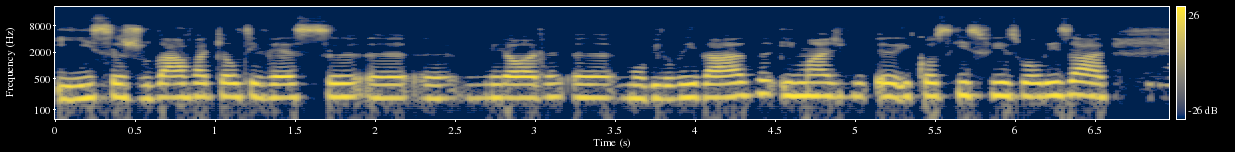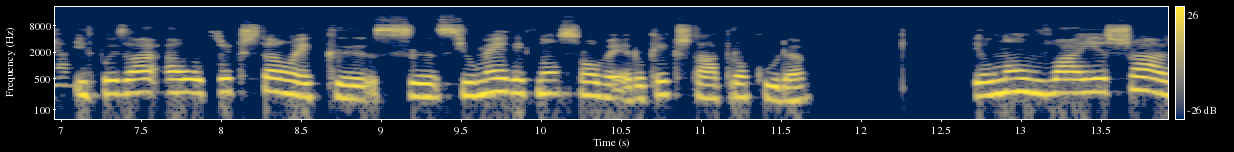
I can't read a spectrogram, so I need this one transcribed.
e isso ajudava a que ele tivesse uh, melhor uh, mobilidade e, mais, e conseguisse visualizar. E depois há, há, outra questão: é que se, se o médico não souber o que é que está à procura, ele não vai achar,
